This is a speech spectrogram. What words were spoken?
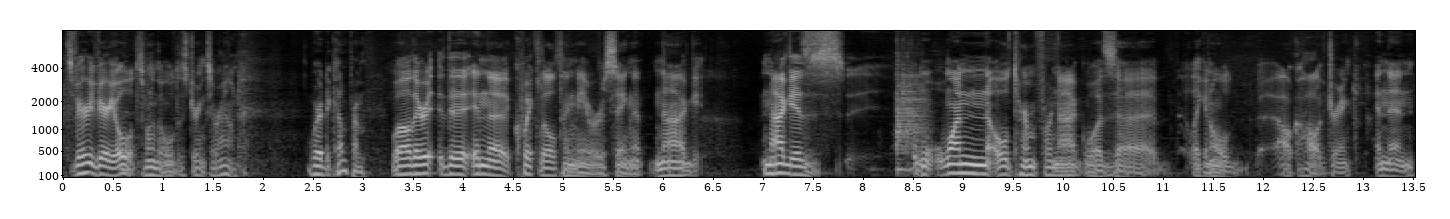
It's very, very old. It's one of the oldest drinks around. Where'd it come from? Well, there the in the quick little thing they were saying that nog, nog is w- one old term for nog was uh, like an old alcoholic drink, and then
